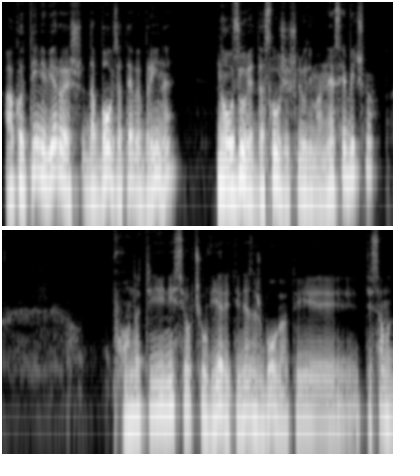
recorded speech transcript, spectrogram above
Ako ti ne vjeruješ da Bog za tebe brine, no uz uvjet da služiš ljudima nesebično, onda ti nisi uopće uvjeriti, ne znaš Boga. Ti, ti samo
